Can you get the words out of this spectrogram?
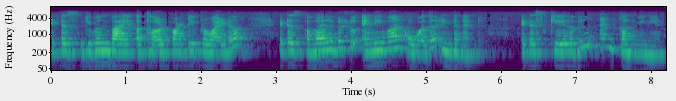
It is given by a third party provider. It is available to anyone over the internet. It is scalable and convenient.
